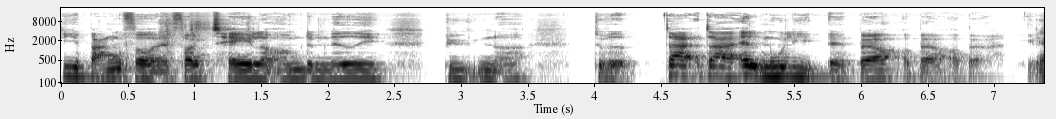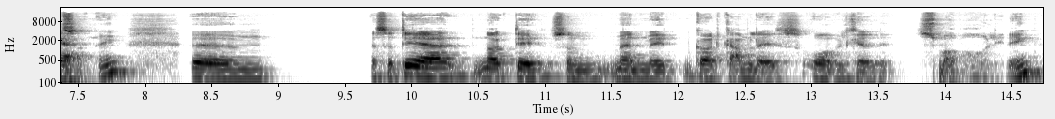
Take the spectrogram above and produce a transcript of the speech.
de er bange for, at folk taler om dem nede i byen, og du ved, der, der er alt muligt øh, bør og bør og bør hele Ja. tiden. Ikke? Øhm, altså det er nok det, som man med et godt gammeldags ord vil kalde småborgerligt, ikke?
